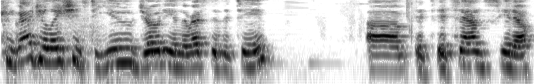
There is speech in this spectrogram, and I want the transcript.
congratulations to you, Jyoti, and the rest of the team. Um, it, it sounds, you know,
